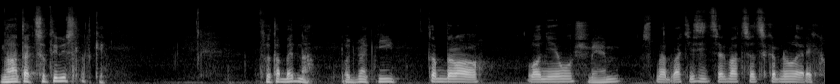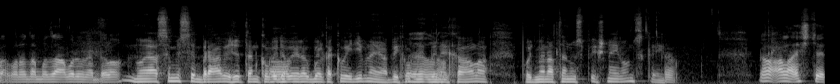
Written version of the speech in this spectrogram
no a tak co ty výsledky? Co ta bedna? Pojďme k ní. To bylo loni už. Vím jsme 2020 skrnuli rychle, ono tam od závodu nebylo. No já si myslím právě, že ten covidový no. rok byl takový divný, abych ho jo, vynechal a pojďme na ten úspěšný lonský. Jo. No ale ještě,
